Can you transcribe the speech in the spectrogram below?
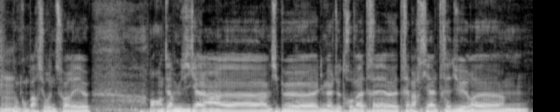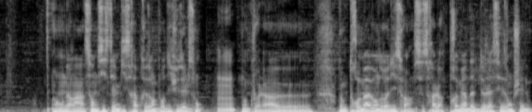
Hmm. Donc on part sur une soirée euh, en, en termes musical, hein, euh, un petit peu euh, à l'image de Trauma, très, euh, très martial, très dur. On aura un sound system qui sera présent pour diffuser le son. Hmm. Donc voilà. euh, donc Trauma vendredi soir. Ce sera leur première date de la saison chez nous.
